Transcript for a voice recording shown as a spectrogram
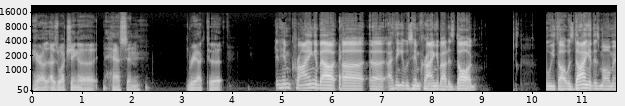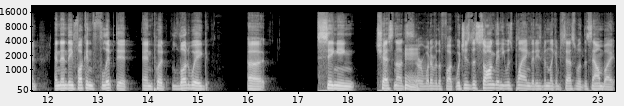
Here, I, was watching uh Hasan react to it. Him crying about, uh, uh, I think it was him crying about his dog, who he thought was dying at this moment, and then they fucking flipped it and put Ludwig, uh, singing chestnuts Hmm. or whatever the fuck, which is the song that he was playing that he's been like obsessed with the soundbite.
